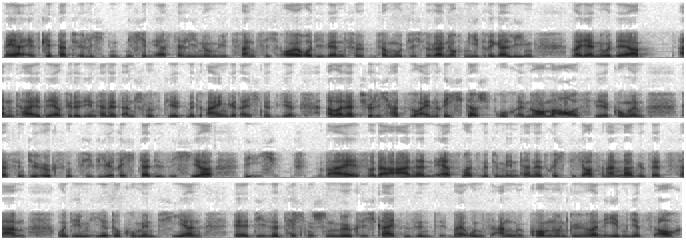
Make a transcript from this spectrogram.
Naja, es geht natürlich nicht in erster Linie um die 20 Euro, die werden vermutlich sogar noch niedriger liegen, weil ja nur der Anteil, der für den Internetanschluss gilt, mit reingerechnet wird. Aber natürlich hat so ein Richterspruch enorme Auswirkungen. Das sind die höchsten Zivilrichter, die sich hier, wie ich weiß oder ahnen, erstmals mit dem Internet richtig auseinandergesetzt haben und eben hier dokumentieren, äh, diese technischen Möglichkeiten sind bei uns angekommen und gehören eben jetzt auch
